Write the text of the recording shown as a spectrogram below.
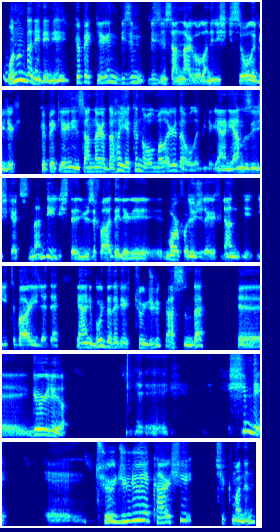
Onun da nedeni köpeklerin bizim biz insanlarla olan ilişkisi olabilir. Köpeklerin insanlara daha yakın olmaları da olabilir. Yani yalnız ilişki açısından değil işte yüz ifadeleri, morfolojileri falan itibariyle de. Yani burada da bir türcülük aslında e, görülüyor. E, şimdi e, türcülüğe karşı çıkmanın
